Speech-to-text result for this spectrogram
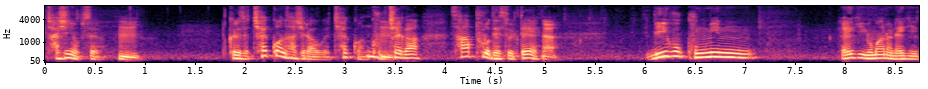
자신이 없어요. 음. 그래서 채권 사시라고 해요. 채권. 음. 국채가 4% 됐을 때 네. 미국 국민 애기 요만한 애기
